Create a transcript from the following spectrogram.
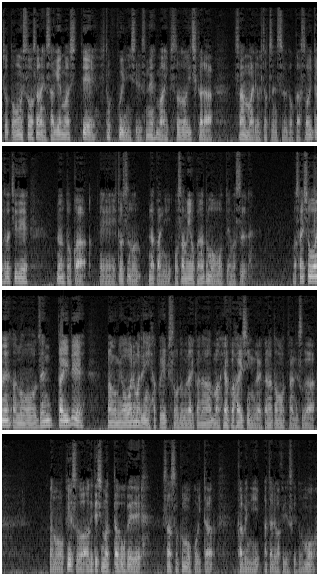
ちょっと音質をさらに下げまして、一括りにしてですね、まあエピソード1から3までを一つにするとか、そういった形で、なんとか、えー、一つの中に収めようかなとも思っています。まあ、最初はね、あの、全体で番組が終わるまでに100エピソードぐらいかな、まあ、100配信ぐらいかなと思ってたんですが、あの、ペースを上げてしまった合計で、早速もうこういった壁に当たるわけですけども、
